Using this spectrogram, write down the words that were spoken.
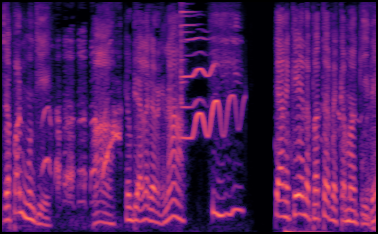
ஜப்பான் மூஞ்சி ஆ எப்படி அழகா இருக்குண்ணா எனக்கு ஏழை பத்த வெக்கமாக்கிது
